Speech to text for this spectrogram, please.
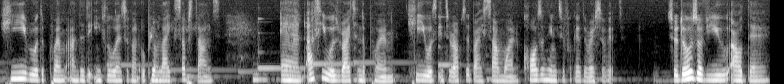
he wrote the poem under the influence of an opium like substance and as he was writing the poem, he was interrupted by someone, causing him to forget the rest of it. So, those of you out there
